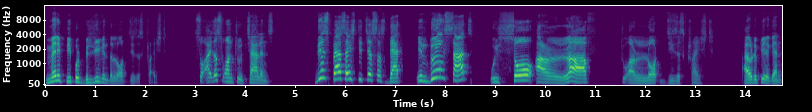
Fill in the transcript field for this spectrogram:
many people believe in the lord jesus christ. So i just want to challenge this passage teaches us that in doing such we show our love to our Lord Jesus Christ. I will repeat again.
